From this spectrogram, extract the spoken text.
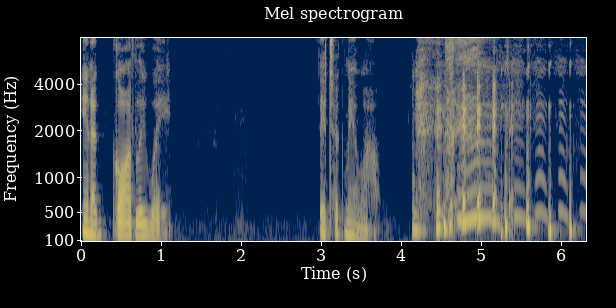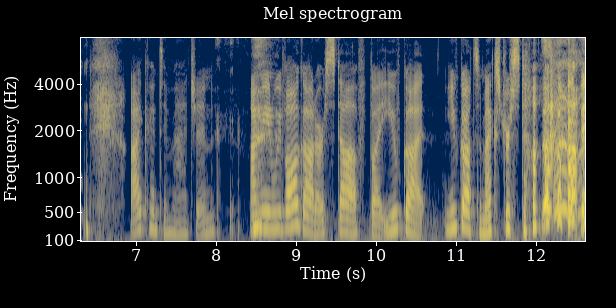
in a godly way? It took me a while. I couldn't imagine. I mean, we've all got our stuff, but you've got you've got some extra stuff. I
